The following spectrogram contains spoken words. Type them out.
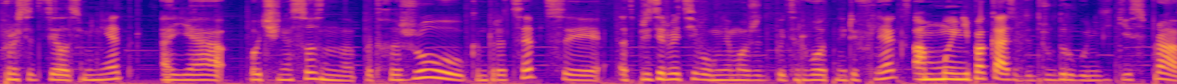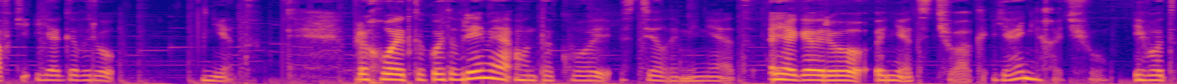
просит сделать минет, а я очень осознанно подхожу к контрацепции. От презерватива у меня может быть рвотный рефлекс, а мы не показывали друг другу никакие справки. И я говорю, нет. Проходит какое-то время, он такой, сделай минет. А я говорю, нет, чувак, я не хочу. И вот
